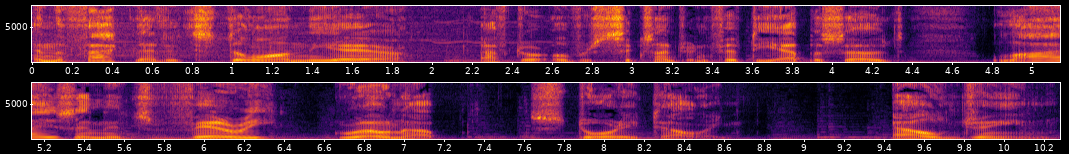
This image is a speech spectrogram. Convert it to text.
and the fact that it's still on the air after over 650 episodes lies in its very grown up storytelling. Al Jean.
